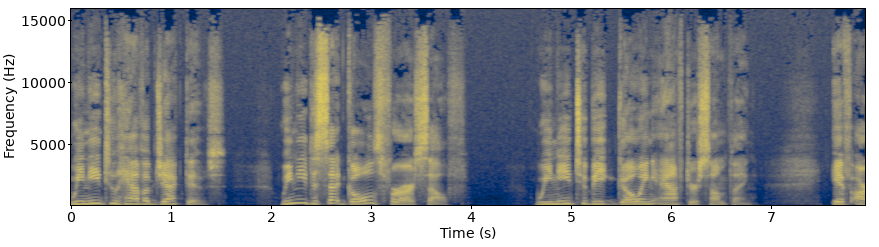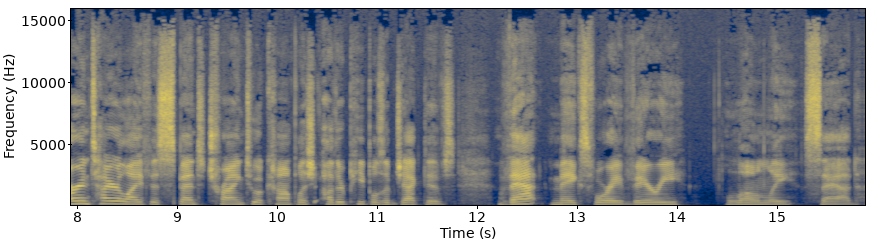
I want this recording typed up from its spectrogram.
we need to have objectives. We need to set goals for ourselves. We need to be going after something. If our entire life is spent trying to accomplish other people's objectives, that makes for a very lonely, sad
